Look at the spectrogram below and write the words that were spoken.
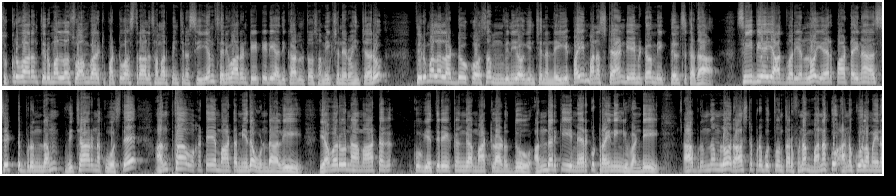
శుక్రవారం తిరుమలలో స్వామివారికి పట్టు వస్త్రాలు సమర్పించిన సీఎం శనివారం టీటీడీ అధికారులతో సమీక్ష నిర్వహించారు. తిరుమల లడ్డూ కోసం వినియోగించిన నెయ్యిపై మన స్టాండ్ ఏమిటో మీకు తెలుసు కదా. సిబిఐ ఆధ్వర్యంలో ఏర్పాటైన సిట్ బృందం విచారణకు వస్తే అంతా ఒకటే మాట మీద ఉండాలి. ఎవరు నా మాటకు వ్యతిరేకంగా మాట్లాడొద్దు. అందరికీ ఈ మేరకు ట్రైనింగ్ ఇవ్వండి. ఆ బృందంలో రాష్ట్ర ప్రభుత్వం తరఫున మనకు అనుకూలమైన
